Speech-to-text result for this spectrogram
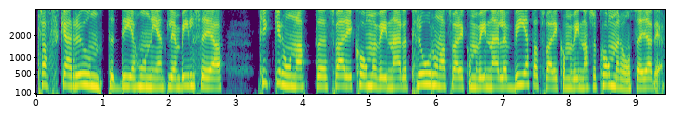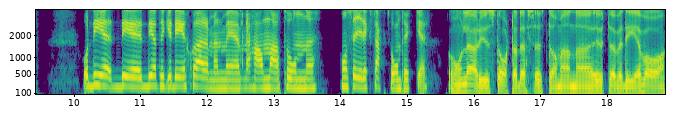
traska runt det hon egentligen vill säga. Tycker hon att eh, Sverige kommer vinna, eller tror hon att Sverige kommer vinna, eller vet att Sverige kommer vinna, så kommer hon säga det. Och det, det, det jag tycker det är skärmen med, med Hanna, att hon, hon säger exakt vad hon tycker. Och hon lär ju starta dessutom, men uh, utöver det, var,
